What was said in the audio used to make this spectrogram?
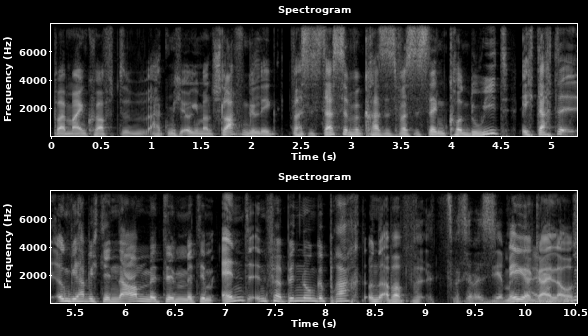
bei Minecraft, äh, hat mich irgendjemand schlafen gelegt. Was ist das denn für ein krasses? Was ist denn Konduit? Ich dachte, irgendwie habe ich den Namen mit dem, mit dem End in Verbindung gebracht. Und aber das sieht ja mega geil aus.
